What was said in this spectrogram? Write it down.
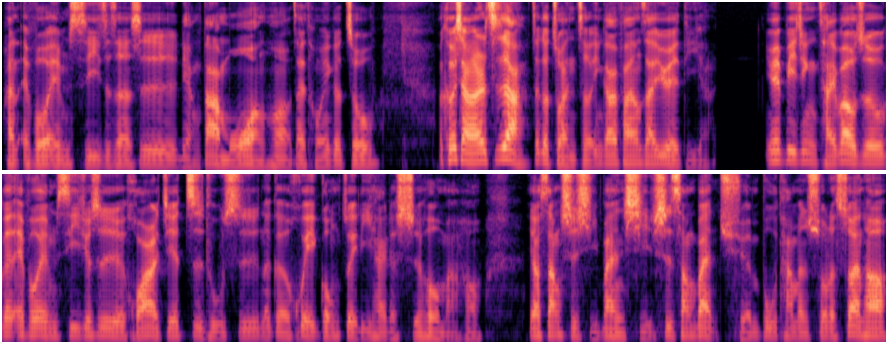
和 FOMC，这真的是两大魔王哈，在同一个周，可想而知啊，这个转折应该发生在月底啊，因为毕竟财报周跟 FOMC 就是华尔街制图师那个会工最厉害的时候嘛哈，要丧事喜办，喜事丧办，全部他们说了算哈。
